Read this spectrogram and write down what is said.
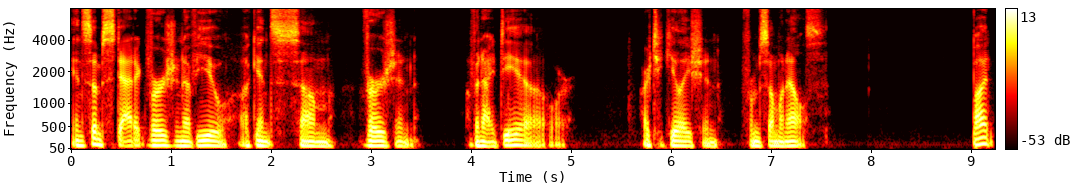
in some static version of you against some version of an idea or articulation from someone else. But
